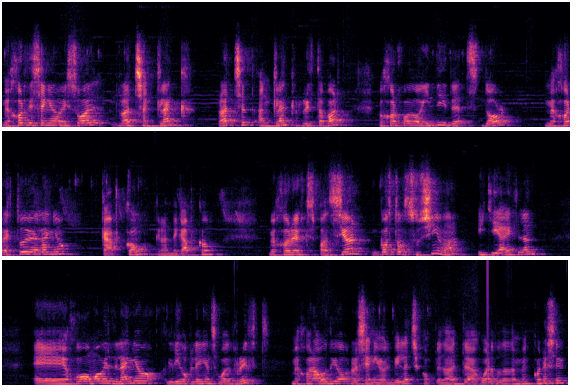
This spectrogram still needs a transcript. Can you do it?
Mejor diseño visual, Ratchet Clank, Ratchet and Clank Rift Apart. Mejor juego indie, Death's Door. Mejor estudio del año, Capcom, grande Capcom. Mejor expansión, Ghost of Tsushima, Iki Island. Eh, juego móvil del año, League of Legends Wild Rift. Mejor audio, Resident Evil Village, completamente de acuerdo también con ese.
